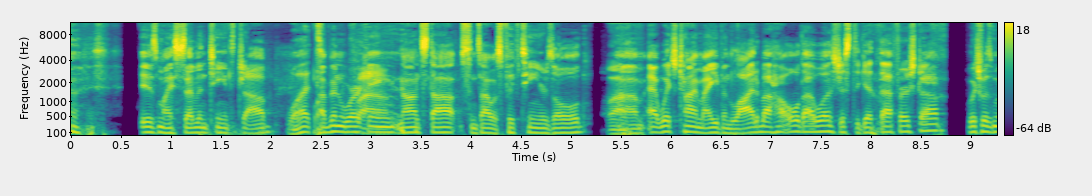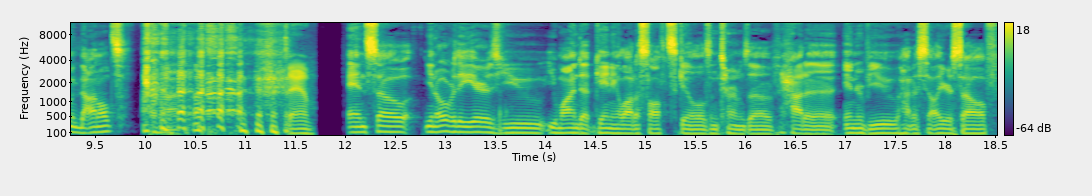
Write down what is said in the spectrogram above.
is my 17th job. What? I've been working nonstop since I was 15 years old. Wow. Um, at which time I even lied about how old I was just to get that first job, which was McDonald's. Damn. And so, you know, over the years, you you wind up gaining a lot of soft skills in terms of how to interview, how to sell yourself,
